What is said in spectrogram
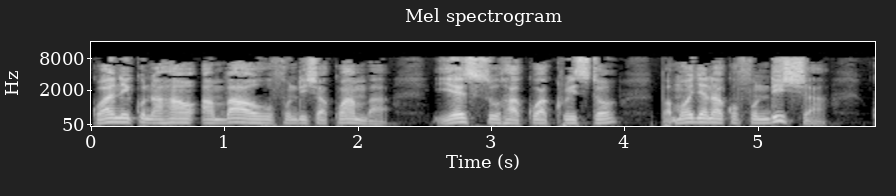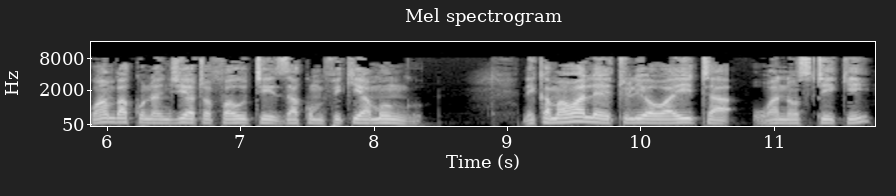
kwani kuna hao ambao hufundisha kwamba yesu hakuwa kristo pamoja na kufundisha kwamba kuna njia tofauti za kumfikia mungu. Ni kama wale tuliowaita wanostiki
